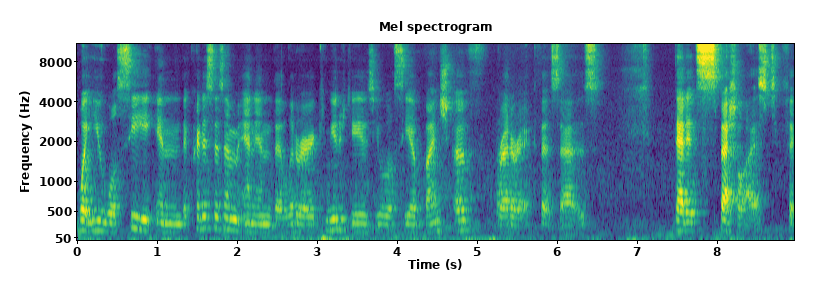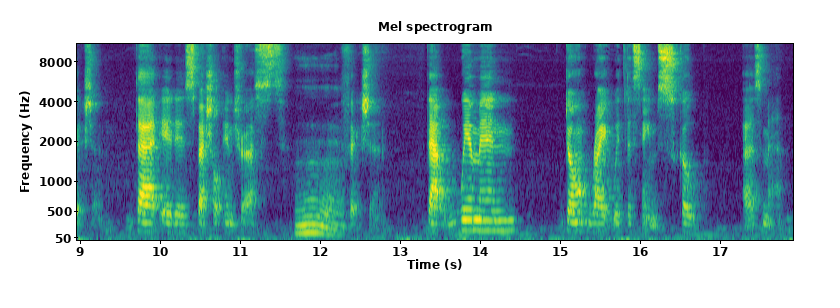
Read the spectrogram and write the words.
what you will see in the criticism and in the literary community is you will see a bunch of rhetoric that says that it's specialized fiction, that it is special interest Mm. fiction, that women don't write with the same scope as men.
